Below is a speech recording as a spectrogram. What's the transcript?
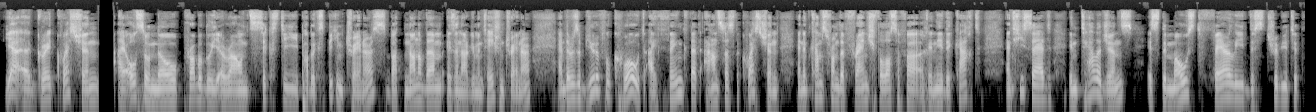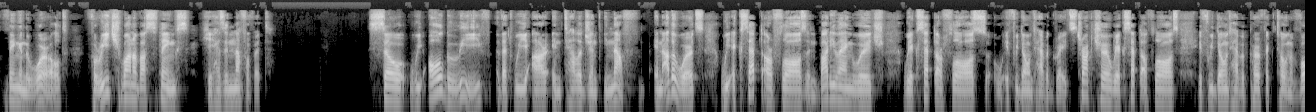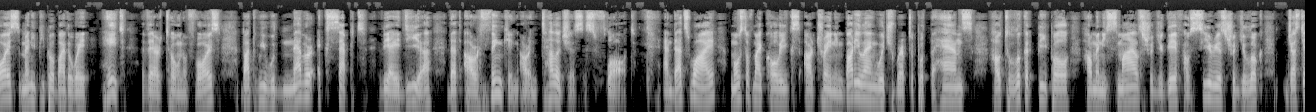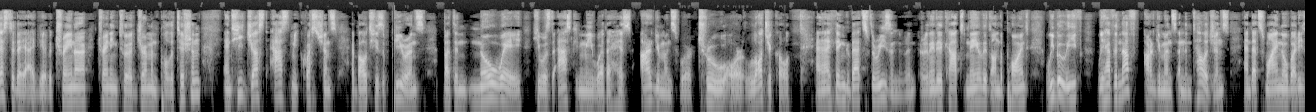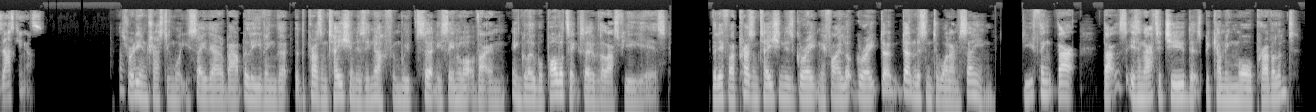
Yeah, a great question. I also know probably around 60 public speaking trainers, but none of them is an argumentation trainer. And there is a beautiful quote, I think, that answers the question. And it comes from the French philosopher René Descartes. And he said, intelligence is the most fairly distributed thing in the world. For each one of us thinks he has enough of it. So we all believe that we are intelligent enough. In other words, we accept our flaws in body language. We accept our flaws if we don't have a great structure. We accept our flaws if we don't have a perfect tone of voice. Many people, by the way, hate their tone of voice, but we would never accept the idea that our thinking, our intelligence is flawed. And that's why most of my colleagues are training body language, where to put the hands, how to look at people, how many smiles should you give, how serious should you look. Just yesterday, I gave a trainer training to a German politician, and he just asked me questions about his appearance, but in no way he was asking me whether his arguments were true or logical. And think that's the reason. René Descartes nailed it on the point. We believe we have enough arguments and intelligence, and that's why nobody's asking us. That's really interesting what you say there about believing that, that the presentation is enough. And we've certainly seen a lot of that in, in global politics over the last few years. that if my presentation is great and if I look great, don't don't listen to what I'm saying. Do you think that that is an attitude that's becoming more prevalent?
